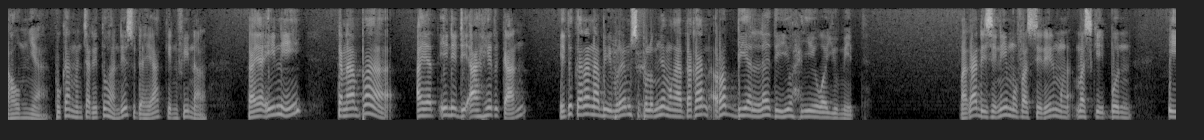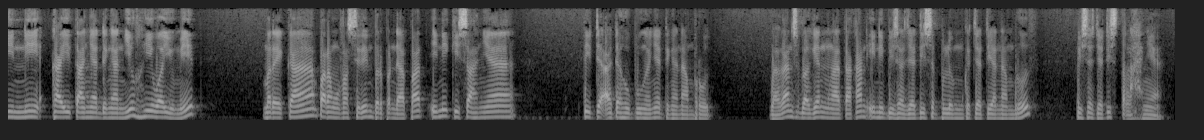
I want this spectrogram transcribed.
kaumnya, bukan mencari Tuhan. Dia sudah yakin final. Kayak ini, kenapa ayat ini diakhirkan? Itu karena Nabi Ibrahim sebelumnya mengatakan Rabbiyalladzi yuhyi wa yumit. Maka di sini mufassirin meskipun ini kaitannya dengan yuhyi wa yumit, mereka para mufassirin berpendapat ini kisahnya tidak ada hubungannya dengan Namrud. Bahkan sebagian mengatakan ini bisa jadi sebelum kejadian Namrud, bisa jadi setelahnya.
